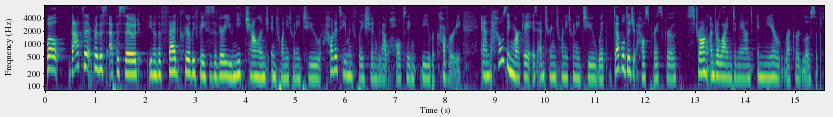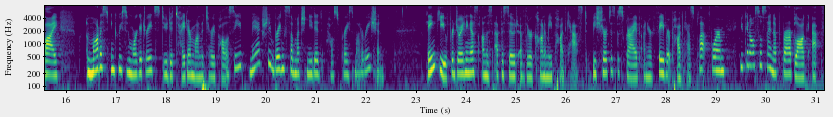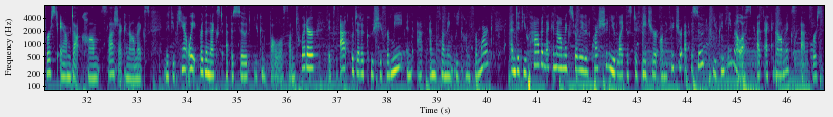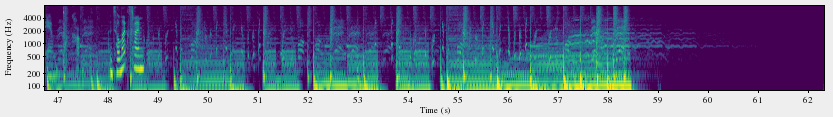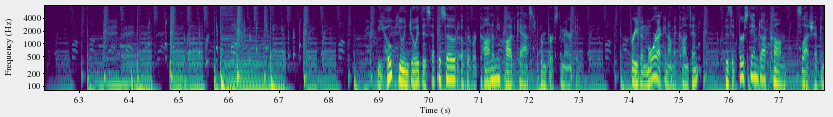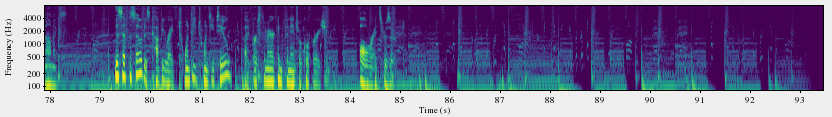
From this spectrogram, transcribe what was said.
Well, that's it for this episode. You know, the Fed clearly faces a very unique challenge in 2022 how to tame inflation without halting the recovery. And the housing market is entering 2022 with double digit house price growth, strong underlying demand, and near record low supply. A modest increase in mortgage rates due to tighter monetary policy may actually bring some much needed house price moderation. Thank you for joining us on this episode of the Reconomy podcast. Be sure to subscribe on your favorite podcast platform. You can also sign up for our blog at firstam.com slash economics. And if you can't wait for the next episode, you can follow us on Twitter. It's at Odeta Kushi for me and at mflemingecon for Mark. And if you have an economics related question you'd like us to feature on a future episode, you can email us at economics at firstam.com. Until next time. We hope you enjoyed this episode of the Reconomy podcast from First American. For even more economic content, visit firstam.com slash economics. This episode is copyright 2022 by First American Financial Corporation. All rights reserved.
